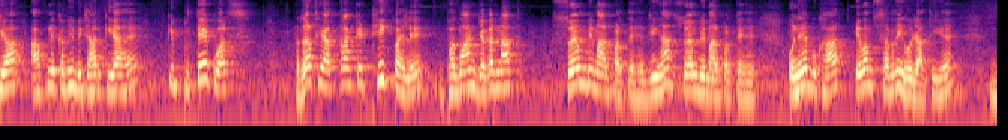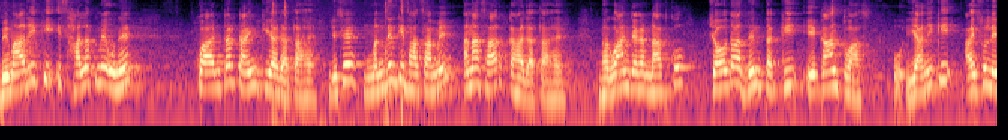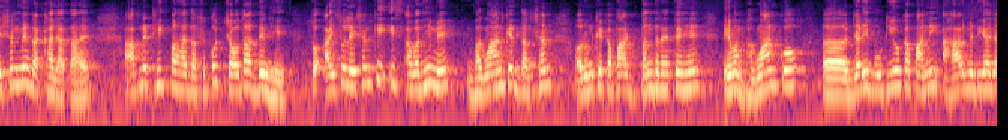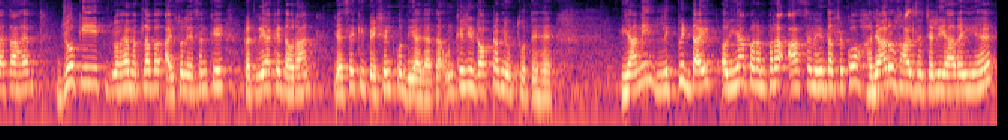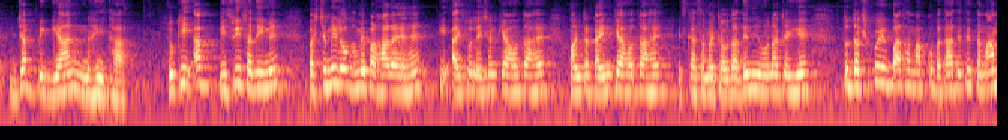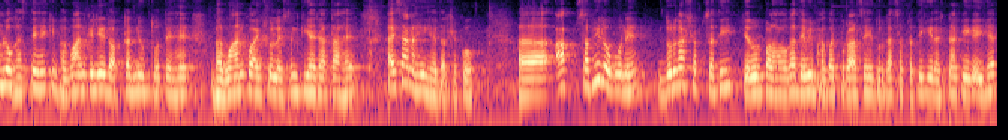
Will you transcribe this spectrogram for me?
क्या आपने कभी विचार किया है कि प्रत्येक वर्ष रथ यात्रा के ठीक पहले भगवान जगन्नाथ स्वयं बीमार पड़ते हैं? जी हाँ स्वयं बीमार पड़ते हैं। उन्हें बुखार एवं सर्दी हो जाती है। बीमारी की इस हालत में उन्हें क्वारंटाइन किया जाता है, जिसे मंदिर की भाषा में अनासार कहा जाता है। भगवान जगन्नाथ को 14 दिन तक की एकांतवास यानी कि आइसोलेशन में रखा जाता है। आपने ठीक पढ़ा है दर्शकों 14 दिन ही। तो आइसोलेशन की इस अवधि में भगवान के दर्शन और उनके कपाट बंद रहते हैं एवं भगवान को जड़ी बूटियों का पानी आहार में दिया जाता है, जो कि जो है मतलब आइसोलेशन के प्रक्रिया के दौरान जैसे कि पेशेंट को दिया जाता है, उनके लिए डॉक्टर नियुक्त होते हैं। यानी लिक्विड डाइट और यह परंपरा आज से नहीं, दर्शकों, हज़ारों साल से चली आ रही है, जब विज्ञान नहीं था। क्योंकि अब बीसवीं सदी में पश्चिमी लोग हमें पढ़ा रहे हैं कि आइसोलेशन क्या होता है क्वांटरटाइन क्या होता है, इसका समय चौदह दिन ही होना चाहिए। तो दर्शकों, एक बात हम आपको बता देते हैं, तमाम लोग हँसते हैं कि भगवान के लिए डॉक्टर नियुक्त होते हैं, भगवान को आइसोलेशन किया जाता है। ऐसा नहीं है दर्शकों। आप सभी लोगों ने दुर्गा सप्तशती ज़रूर पढ़ा होगा। देवी भागवत पुराण से ही दुर्गा सप्तशती की रचना की गई है।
